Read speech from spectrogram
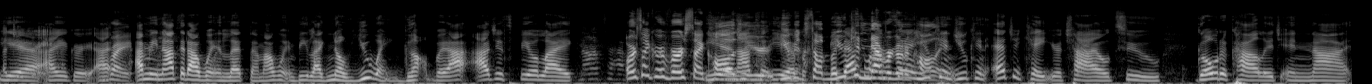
A Yeah, degree. I agree. I, Right. I mean, not that I wouldn't let them. I wouldn't be like, no, you ain't gone. But I, I just feel like Or it's like reverse psychology. not You're- to- you can but- tell but you can never go to college. You can you can educate your child to go to college and not,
